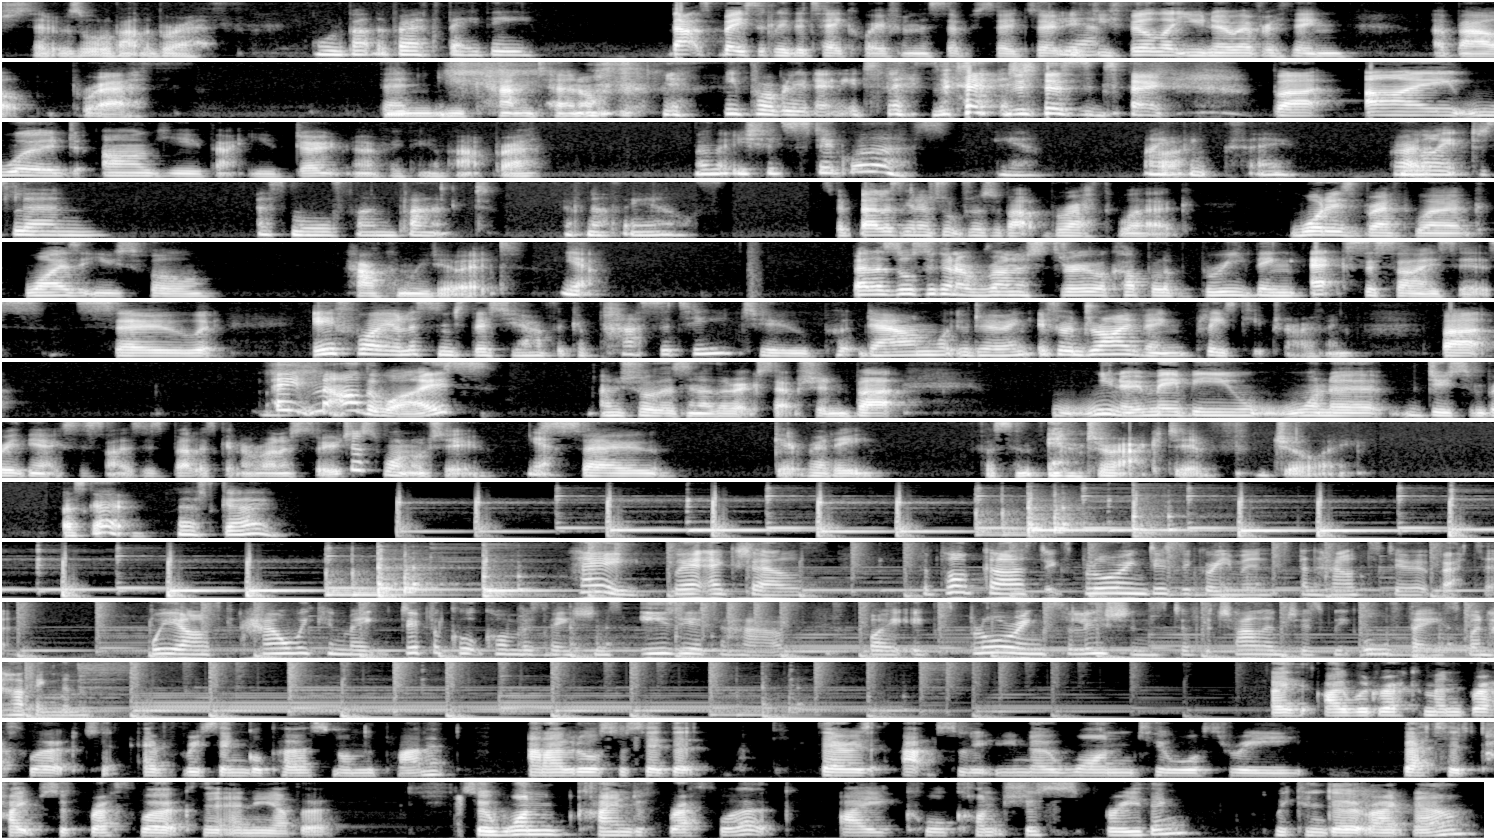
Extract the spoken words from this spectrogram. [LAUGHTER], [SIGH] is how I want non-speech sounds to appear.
She said it was all about the breath. All about the breath, baby. That's basically the takeaway from this episode. So, Yeah. if you feel like you know everything about breath, then you can turn off. [LAUGHS] Yeah. You probably don't need to listen. [LAUGHS] Just don't. But I would argue that you don't know everything about breath and that you should stick with us. Yeah, I Right. think so. You Right. might just learn a small fun fact, if nothing else. So Bella's going to talk to us about breath work. What is breath work? Why is it useful? How can we do it? Yeah. Bella's also going to run us through a couple of breathing exercises. So if while you're listening to this, you have the capacity to put down what you're doing, if you're driving, please keep driving. But otherwise, I'm sure there's another exception, but you know, maybe you want to do some breathing exercises. Bella's going to run us through just one or two. Yeah. So get ready for some interactive joy. Let's go. Let's go. Hey, we're Eggshells, the podcast exploring disagreement and how to do it better. We ask how we can make difficult conversations easier to have by exploring solutions to the challenges we all face when having them. I, I would recommend breath work to every single person on the planet. And I would also say that there is absolutely no one, two, or three better types of breath work than any other. So, one kind of breath work I call conscious breathing. We can do it right now.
